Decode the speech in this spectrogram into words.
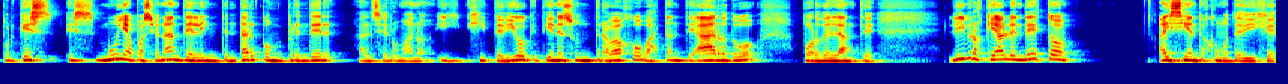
porque es, es, muy apasionante el intentar comprender al ser humano y, te digo que tienes un trabajo bastante arduo por delante. Libros que hablen de esto, hay cientos, como te dije.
